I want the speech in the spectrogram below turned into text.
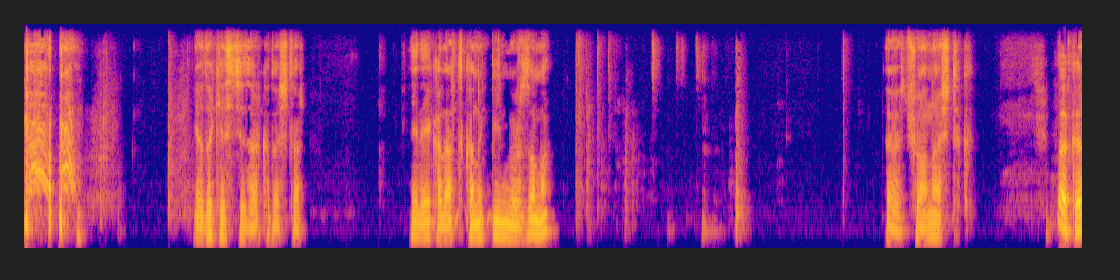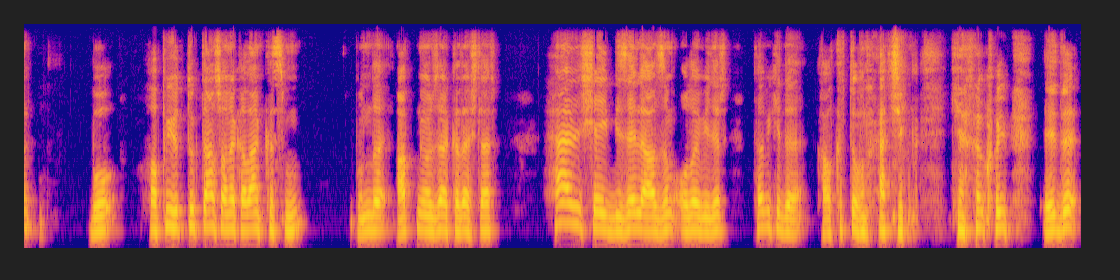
ya da keseceğiz arkadaşlar. Nereye kadar tıkanık bilmiyoruz ama Evet şu an açtık. Bakın bu hapı yuttuktan sonra kalan kısmı bunu da atmıyoruz arkadaşlar. Her şey bize lazım olabilir. Tabii ki de kalkıp da bunu her şeyi kenara koyup evde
